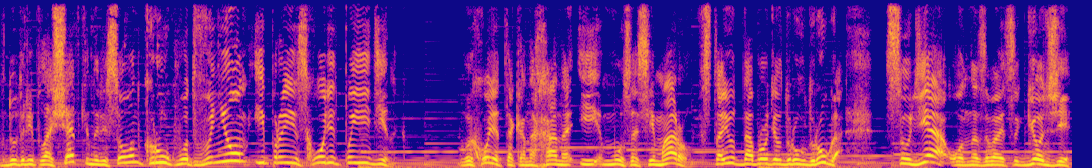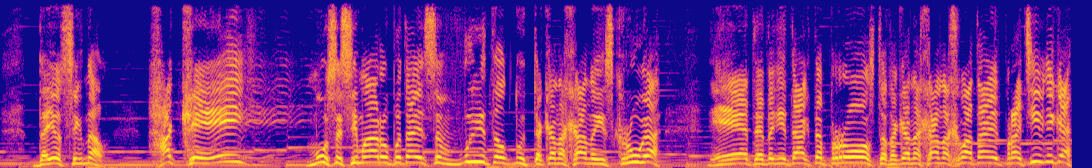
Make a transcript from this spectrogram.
Внутри площадки нарисован круг. Вот в нем и происходит поединок Выходят Таканахана и Муса Симару, встают напротив друг друга. Судья, он называется Гёджи, дает сигнал «Хоккей!» Муса Симару пытается вытолкнуть Таканахана из круга. Нет, это не так-то просто. Таканахана хватает противника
